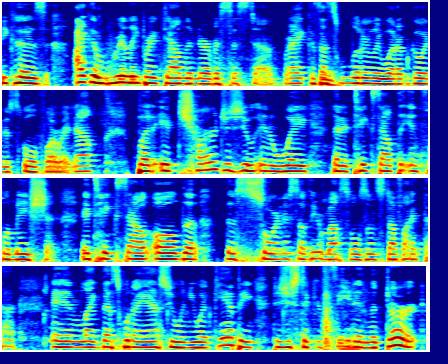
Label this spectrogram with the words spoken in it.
because I could really break down the nervous system, right? Because that's mm. literally what I'm going to school for right now. But it charges you in a way that it takes out the inflammation. It takes out all the the soreness of your muscles and stuff like that. And like that's what I asked you when you went camping. Did you stick your feet mm. in the dirt?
